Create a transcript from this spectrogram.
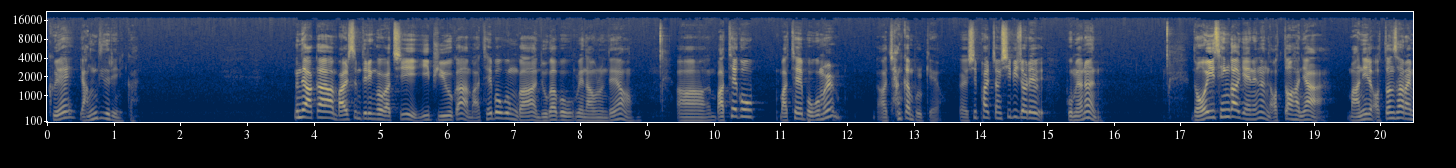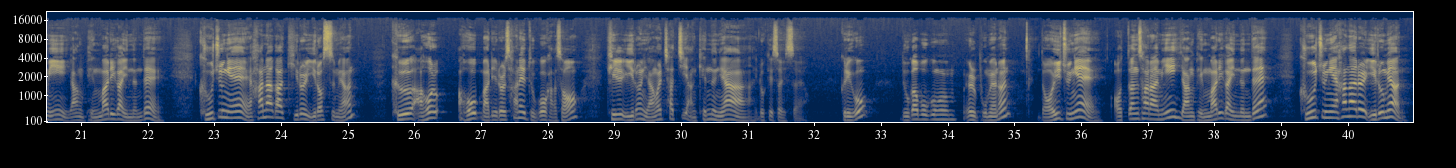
그의 양들이니까. 근데 아까 말씀드린 것 같이 이 비유가 마태복음과 누가복음에 나오는데요. 어, 마태고 마태복음을 어, 잠깐 볼게요. 18장 12절에 보면은 너희 생각에는 어떠하냐? 만일 어떤 사람이 양 100마리가 있는데 그 중에 하나가 길을 잃었으면 그 아홉, 아홉 마리를 산에 두고 가서 길 잃은 양을 찾지 않겠느냐 이렇게 써 있어요. 그리고 누가복음을 보면은 너희 중에 어떤 사람이 양 100마리가 있는데 그 중에 하나를 잃으면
